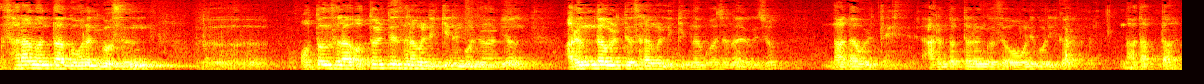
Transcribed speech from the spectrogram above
사랑한다고 하는 것은 어, 떤 사람 어떨 때 사랑을 느끼는 거냐 하면 아름다울 때 사랑을 느낀다고 하잖아요. 그죠? 나다울 때 아름답다는 것의 어원이 보니까 나답다 어,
